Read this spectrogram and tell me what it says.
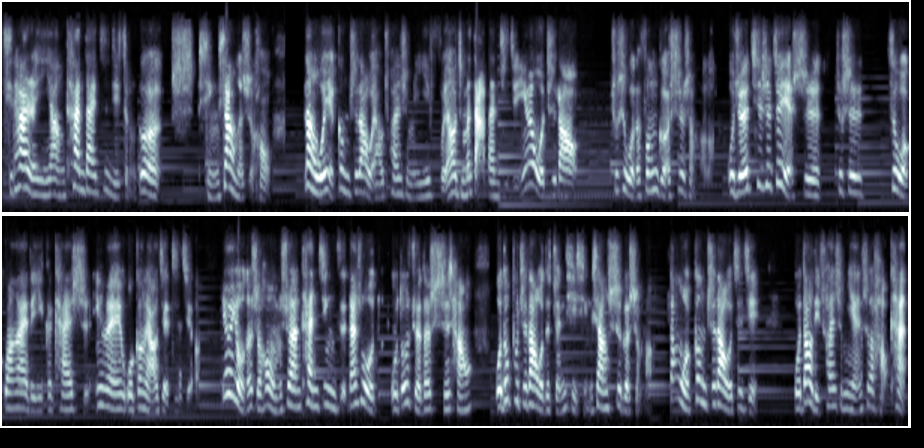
其他人一样看待自己整个形象的时候，那我也更知道我要穿什么衣服，要怎么打扮自己，因为我知道就是我的风格是什么了。我觉得其实这也是就是自我关爱的一个开始，因为我更了解自己了。因为有的时候我们虽然看镜子，但是我我都觉得时常我都不知道我的整体形象是个什么。当我更知道我自己，我到底穿什么颜色好看。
